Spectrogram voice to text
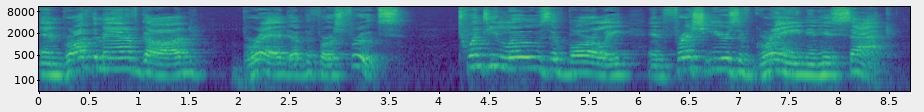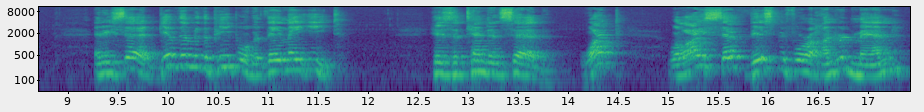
and brought the man of God bread of the first fruits, 20 loaves of barley and fresh ears of grain in his sack. And he said, Give them to the people that they may eat. His attendant said, What? Will I set this before a hundred men?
